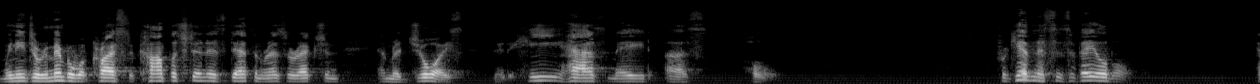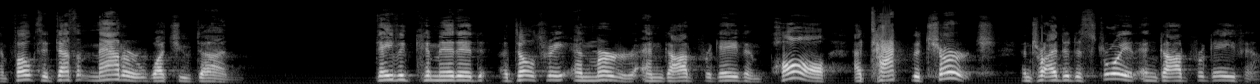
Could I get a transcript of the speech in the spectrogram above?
We need to remember what Christ accomplished in his death and resurrection and rejoice that he has made us whole. Forgiveness is available. And folks, it doesn't matter what you've done. David committed adultery and murder and God forgave him. Paul attacked the church and tried to destroy it and God forgave him.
